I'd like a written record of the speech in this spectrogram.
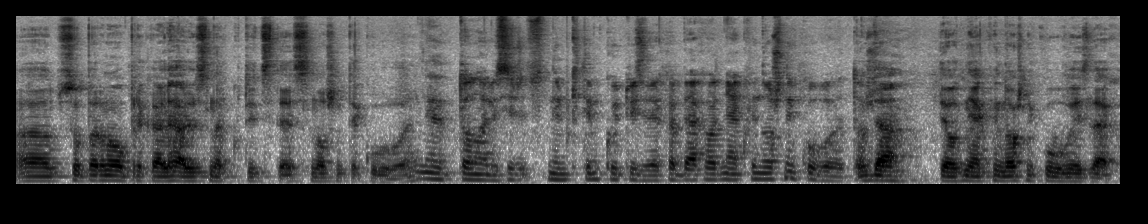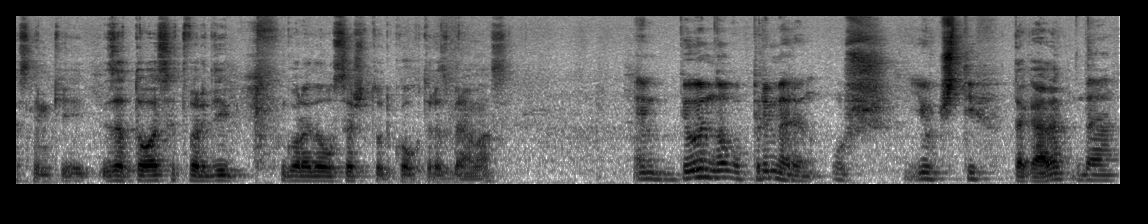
А, супер много прекаляли с наркотиците, с нощните клубове. Не, то нали си снимките им, които излеха, бяха от някакви нощни клубове. Точно. Да, те от някакви нощни клубове изляха снимки. За това се твърди горе-долу същото, отколкото разбирам аз. Е, бил е много примерен, уж и учтив. Така ли? Да.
